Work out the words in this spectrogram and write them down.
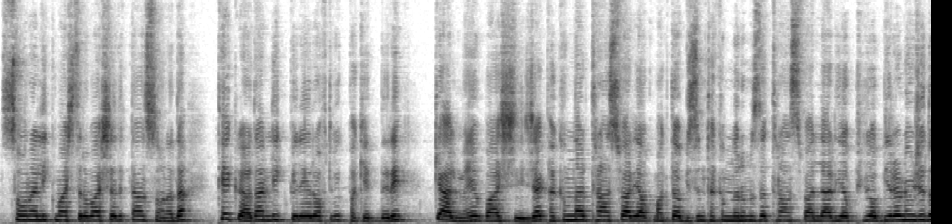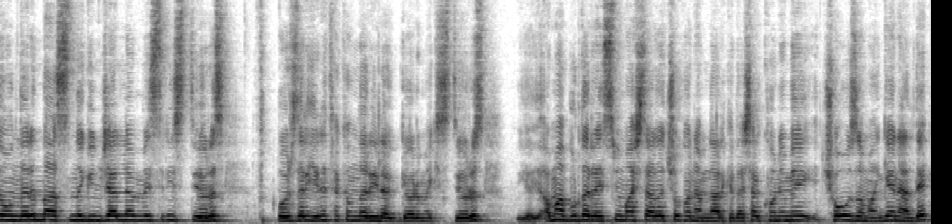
Sonra lig maçları başladıktan sonra da tekrardan Lig Player of the Week paketleri gelmeye başlayacak. Takımlar transfer yapmakta. Bizim takımlarımız da transferler yapıyor. Bir an önce de onların da aslında güncellenmesini istiyoruz. Futbolcuları yeni takımlarıyla görmek istiyoruz. Ama burada resmi maçlarda çok önemli arkadaşlar. Konami çoğu zaman genelde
